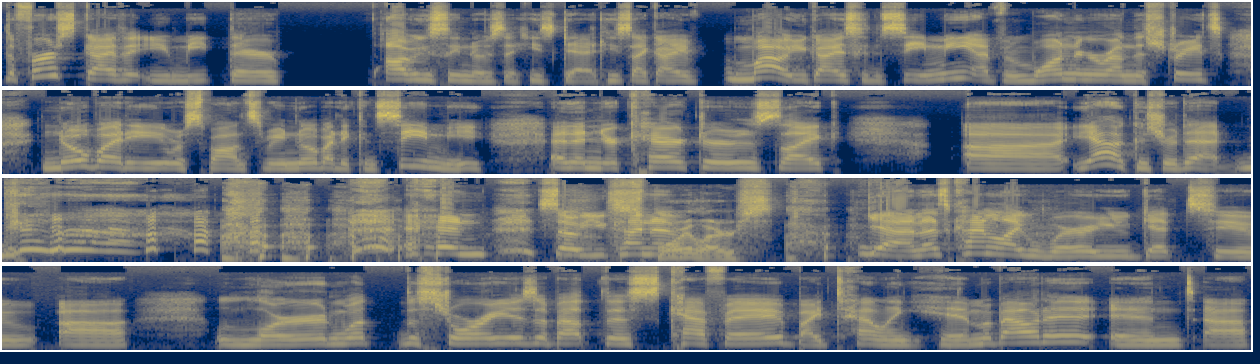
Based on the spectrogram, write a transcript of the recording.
the first guy that you meet there obviously knows that he's dead. He's like, I wow, you guys can see me. I've been wandering around the streets. Nobody responds to me. Nobody can see me. And then your character's like, uh, yeah, because you're dead. and so you kind of spoilers. yeah, and that's kind of like where you get to uh, learn what the story is about this cafe by telling him about it. And uh,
